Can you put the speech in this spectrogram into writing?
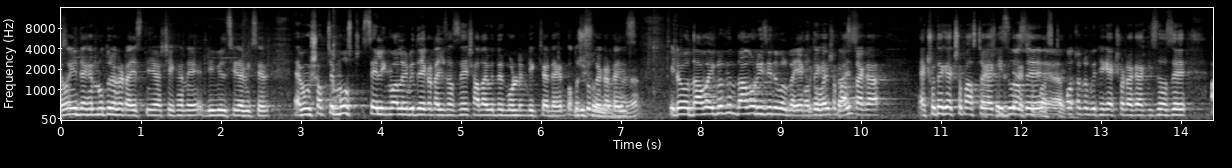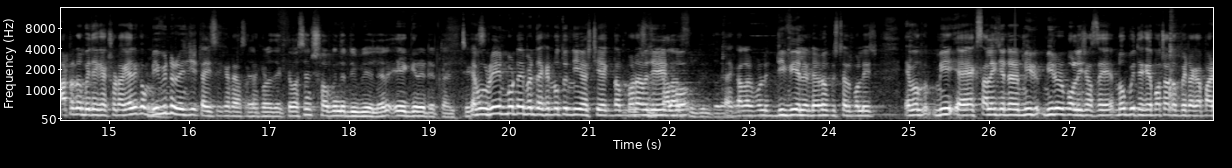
এবং এই দেখেন নতুন একটা টাইলস নিয়ে আসছে এখানে ডিভিল সিরামিক্সের এবং সবচেয়ে মোস্ট সেলিং মালের ভিতরে একটা টাইলস আছে সাদা ভিতরে গোল্ডেন টেক্সচার দেখেন কত সুন্দর একটা টাইলস হ্যাঁ। এটাও দাম এগুলো কিন্তু দামও রিজনেবল ভাই কত থেকে একশো টাকা। একশো থেকে একশো পাঁচ টাকা কিছু আছে পঁচানব্বই থেকে একশো টাকা কিছু আছে আটানব্বই থেকে একশো টাকা এরকম বিভিন্ন রেঞ্জের টাইলস এখানে আছে। এরপরে দেখতে পাচ্ছেন সব কিন্তু ডিবিএল এর এ গ্রেডের টাইলস ঠিক আছে? এবং রেইনবো টাইপের দেখেন নতুন নিয়ে আসছি একদম মনে হবে যে রেইনবো Colourful কিন্তু দেখেন। Colourful DVL nano crystal polish এবং এক্সালিজেনের মিরর পলিশ আছে নব্বই থেকে পঁচানব্বই টাকা পার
